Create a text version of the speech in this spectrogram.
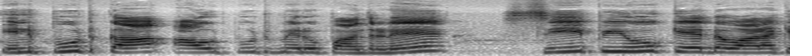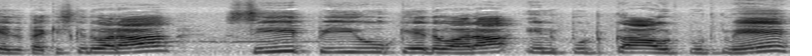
इनपुट का आउटपुट में रूपांतरण सीपीयू के द्वारा किया जाता है। किसके द्वारा? सीपीयू के द्वारा इनपुट का आउटपुट में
